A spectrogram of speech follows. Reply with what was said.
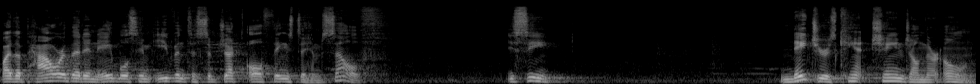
By the power that enables him even to subject all things to himself. You see, natures can't change on their own.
